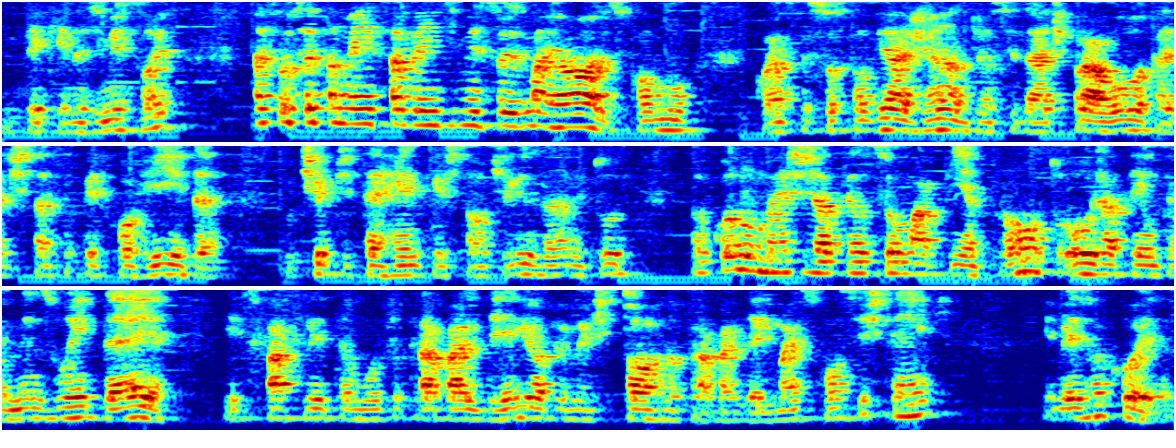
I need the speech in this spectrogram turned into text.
em pequenas dimensões, mas você também saber em dimensões maiores, como quando as pessoas estão viajando de uma cidade para outra, a distância percorrida, o tipo de terreno que eles estão utilizando e tudo. Então, quando o mestre já tem o seu mapinha pronto, ou já tem pelo menos uma ideia, isso facilita muito o trabalho dele obviamente, torna o trabalho dele mais consistente. E mesma coisa,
